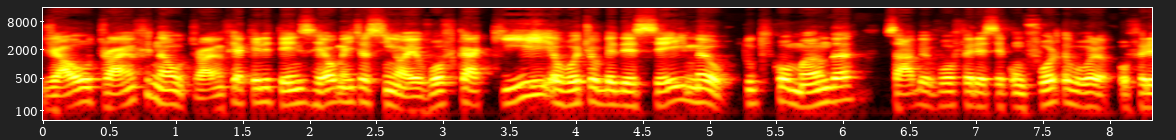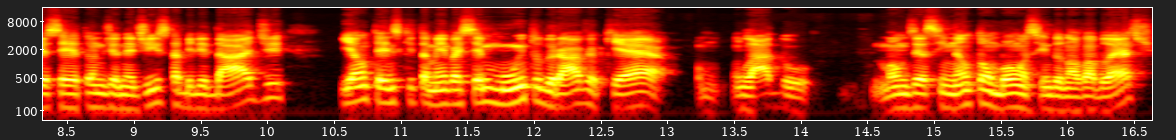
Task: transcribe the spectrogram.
Já o Triumph não, o Triumph é aquele tênis realmente assim, ó, eu vou ficar aqui, eu vou te obedecer e, meu, tu que comanda, sabe, eu vou oferecer conforto, eu vou oferecer retorno de energia, estabilidade, e é um tênis que também vai ser muito durável, que é um, lado, vamos dizer assim, não tão bom assim do Nova Blast,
